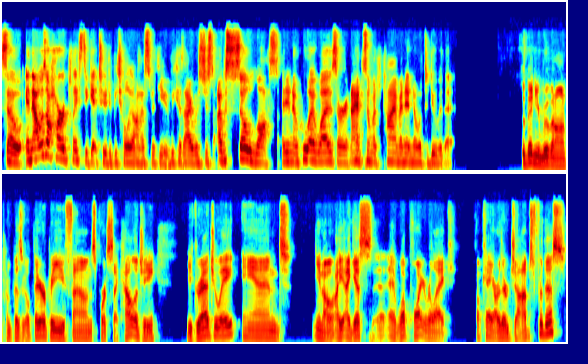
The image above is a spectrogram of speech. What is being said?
so, and that was a hard place to get to, to be totally honest with you, because I was just, I was so lost. I didn't know who I was, or, and I had so much time, I didn't know what to do with it. So then you're moving on from physical therapy, you found sports psychology, you graduate, and, you know, I, I guess uh, at what point you were like, okay, are there jobs for this?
